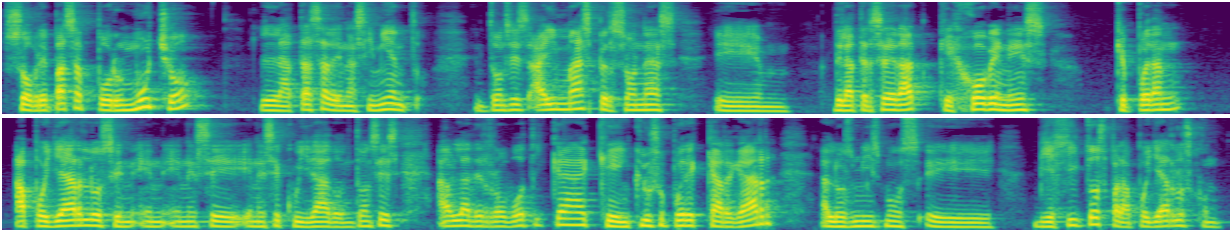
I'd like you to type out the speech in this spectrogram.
sobrepasa por mucho la tasa de nacimiento. Entonces hay más personas em, de la tercera edad que jóvenes que puedan apoyarlos en, ese, en, ese, cuidado. Entonces habla de robótica que incluso puede cargar a los mismos eh, viejitos para apoyarlos con,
